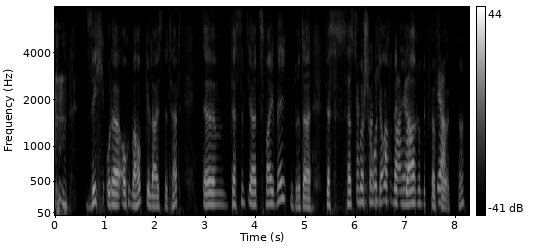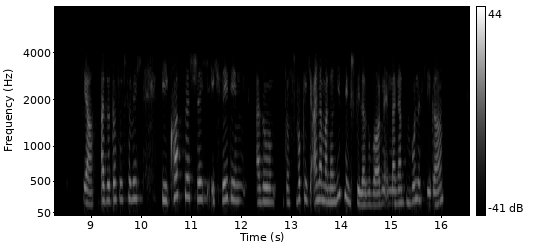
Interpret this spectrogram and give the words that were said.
sich oder auch überhaupt geleistet hat. Ähm, das sind ja zwei Welten, Britta. Das hast du das wahrscheinlich auch über die ja. Jahre mitverfolgt. Ja. Ne? Ja, also das ist für mich wie Kostic. Ich sehe den, also das ist wirklich einer meiner Lieblingsspieler geworden in der ganzen Bundesliga.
